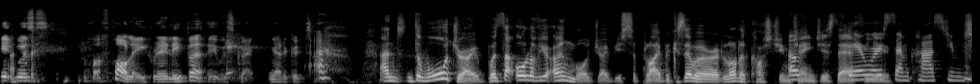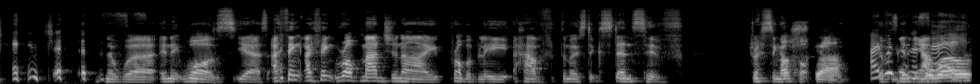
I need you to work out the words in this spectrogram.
it was f- folly really but it was great we had a good time and the wardrobe, was that all of your own wardrobe you supplied? Because there were a lot of costume Oh, changes there. there for were you. some costume changes There were, and it was, yes. I think I think Rob Madge and I probably have the most extensive dressing up. Oscar. box. I was going to say Well,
